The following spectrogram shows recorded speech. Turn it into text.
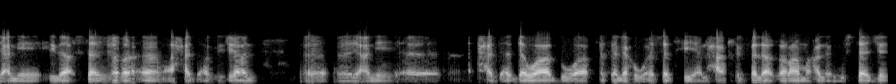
يعني إذا استأجر أحد الرجال يعني أحد الدواب وقتله أسد في الحقل فلا غرامة على المستأجر.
